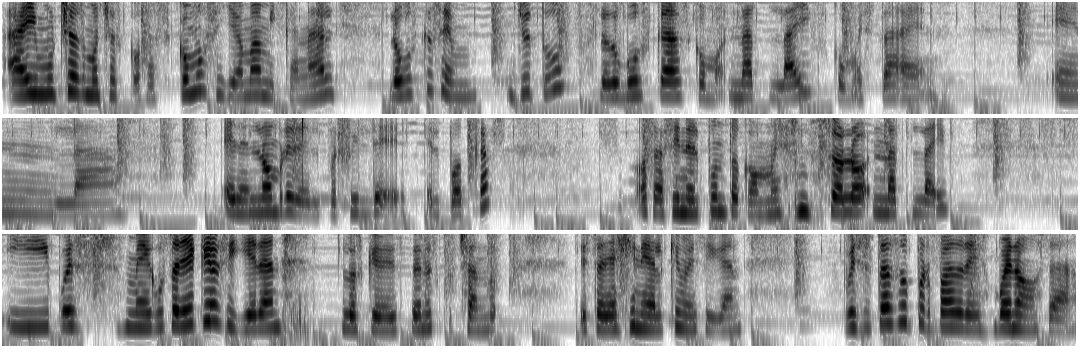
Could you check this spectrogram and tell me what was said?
hay muchas, muchas cosas. ¿Cómo se llama mi canal? Lo buscas en YouTube, lo buscas como Nat Life, como está en, en, la, en el nombre del perfil del podcast. O sea, sin el punto com, es solo Nat Life. Y pues me gustaría que me siguieran los que estén escuchando. Estaría genial que me sigan. Pues está súper padre. Bueno, o sea,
